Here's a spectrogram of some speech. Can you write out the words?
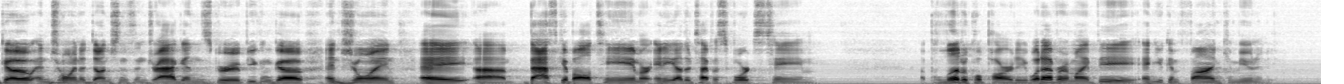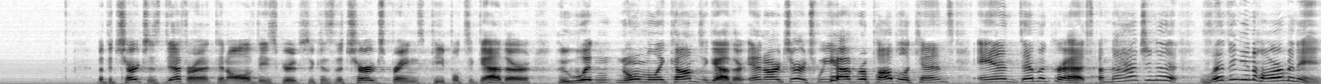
go and join a Dungeons and Dragons group. You can go and join a uh, basketball team or any other type of sports team, a political party, whatever it might be, and you can find community. But the church is different than all of these groups because the church brings people together who wouldn't normally come together. In our church, we have Republicans and Democrats. Imagine it living in harmony.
